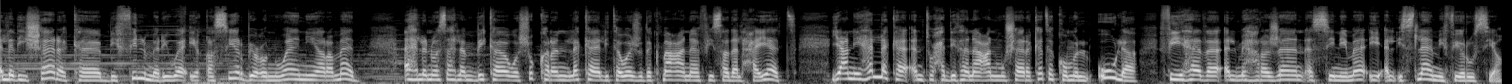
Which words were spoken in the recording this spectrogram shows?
الذي شارك بفيلم روائي قصير بعنوان يا رماد. أهلا وسهلا بك وشكرا لك لتواجدك معنا في صدى الحياة. يعني هل لك أن تحدثنا عن مشاركتكم الأولى في هذا المهرجان السينمائي الإسلامي في روسيا؟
